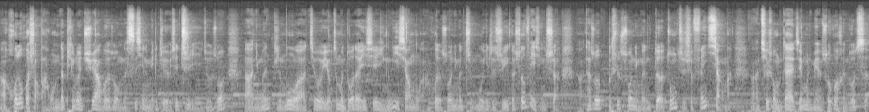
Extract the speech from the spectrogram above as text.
啊或多或少吧，我们的评论区啊，或者说我们的私信里面一直有一些质疑，就是说啊，你们纸木啊就有这么多的一些盈利项目啊，或者说你们纸木一直是一个收费形式啊啊，他说不是说你们的宗旨是分享嘛啊，其实我们在节目里面说过很多次，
